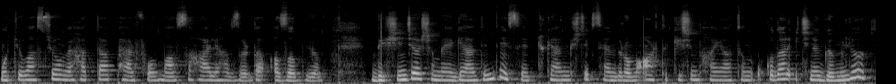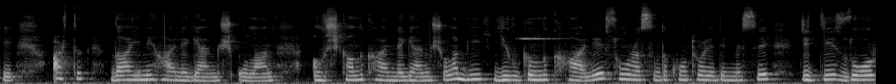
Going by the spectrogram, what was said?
Motivasyon ve hatta performansı hali hazırda azalıyor. Beşinci aşamaya geldiğinde ise tükenmişlik sendromu artık kişinin hayatının o kadar içine gömülüyor ki artık daimi hale gelmiş olan, alışkanlık haline gelmiş olan bir yılgınlık hali sonrasında kontrol edilmesi ciddi zor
